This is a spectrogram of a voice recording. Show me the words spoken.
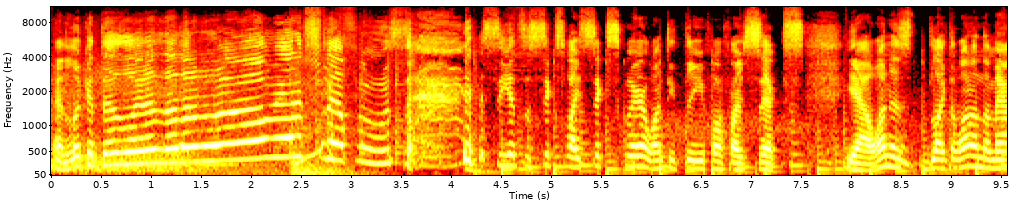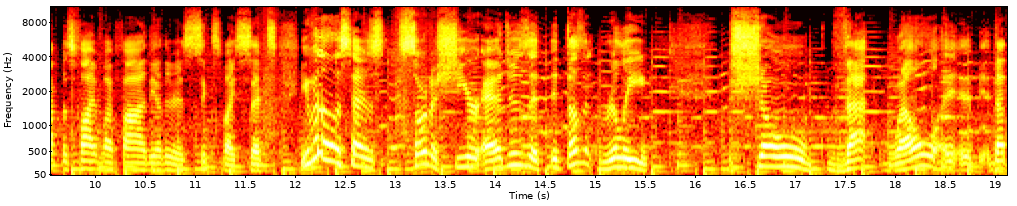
And look at this. Oh man, it's Snafooz! See, it's a 6x6 square. 1, 2, 3, 4, 5, 6. Yeah, one is, like, the one on the map is 5x5, the other is 6x6. Even though this has sort of sheer edges, it, it doesn't really show that well that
